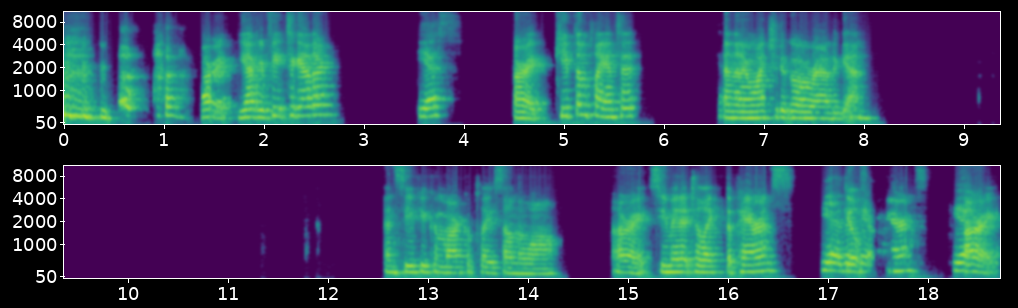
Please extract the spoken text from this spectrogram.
All right. You have your feet together? yes. All right, keep them planted. And then I want you to go around again. And see if you can mark a place on the wall. All right, so you made it to like the parents, Yeah. the guilt parents? Yeah. All right,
